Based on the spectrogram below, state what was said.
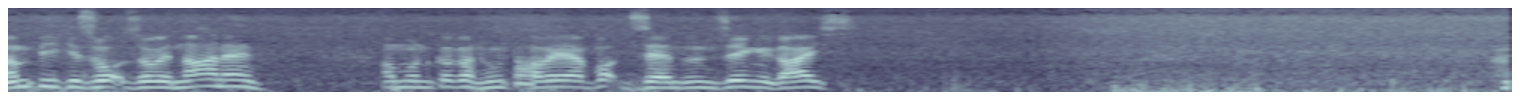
lam pi ki zo zo ve na ne. Amun ka ka thung ta ve, vot zen zun jeng e, guys.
